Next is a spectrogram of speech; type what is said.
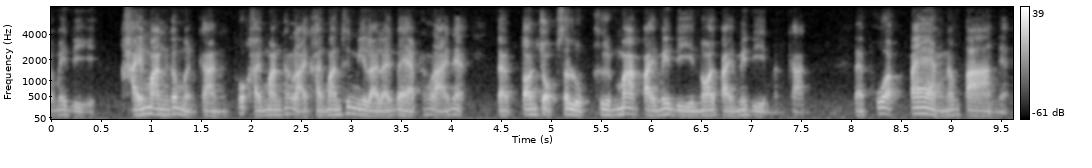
ก็ไม่ดี ไขมันก็เหมือนกัน พวกไขมันทั้งหลายไขมันที่มีหลาย ๆ แบบทั้งหลายเนี่ย แต่ตอนจบสรุปคือมากไปไม่ดีน้อยไปไม่ดีเหมือนกัน แต่พวกแป้งน้ำตาลเนี่ย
